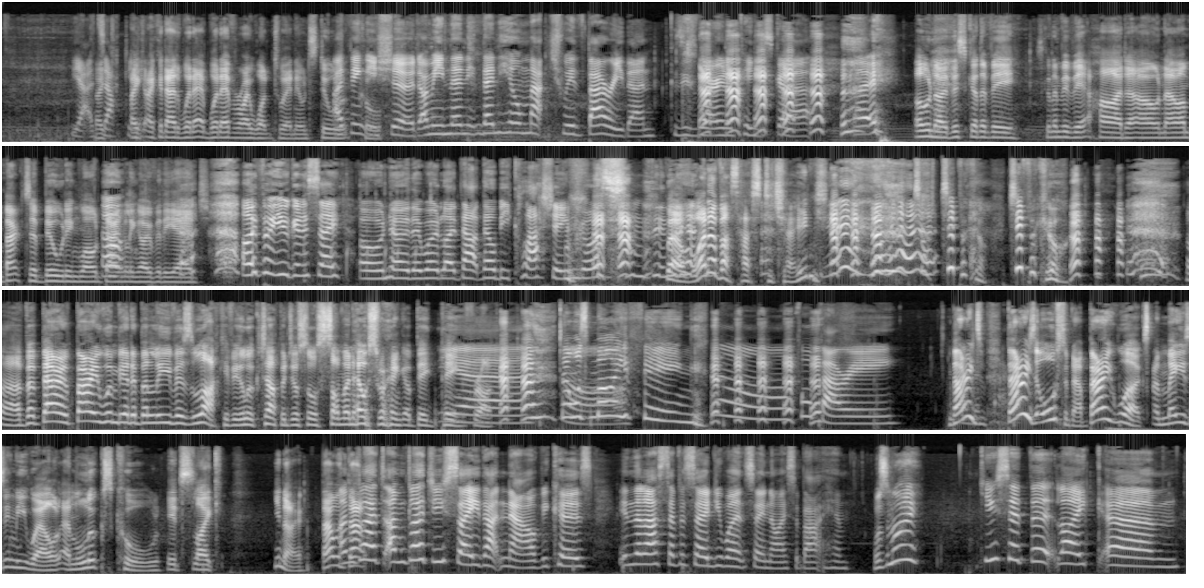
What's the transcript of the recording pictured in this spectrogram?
yeah, Like, exactly. I, I could add whatever, whatever I want to it, and it would still look I think cool. you should. I mean, then then he'll match with Barry then, because he's wearing a pink skirt. Like, Oh no, this is gonna be it's gonna be a bit harder. Oh no, I'm back to building while dangling over the edge. I thought you were gonna say, "Oh no, they won't like that. They'll be clashing or something." well, then. one of us has to change. typical, typical. Uh, but Barry, Barry wouldn't be able to believe his luck if he looked up and just saw someone else wearing a big pink Yeah. frock. that was my thing. Oh, poor Barry. Barry's Barry. Barry's awesome now. Barry works amazingly well and looks cool. It's like, you know, that was I'm that. glad. I'm glad you say that now because in the last episode you weren't so nice about him. Wasn't I? You said that like um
